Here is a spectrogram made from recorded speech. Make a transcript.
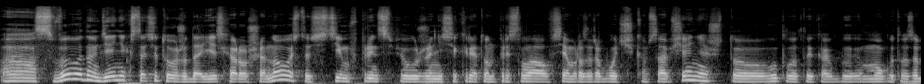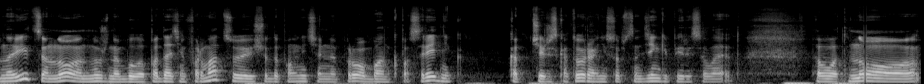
А, с выводом денег, кстати, тоже, да, есть хорошая новость. То есть Steam, в принципе, уже не секрет, он прислал всем разработчикам сообщение, что выплаты как бы могут возобновиться, но нужно было подать информацию еще дополнительно про банк-посредник, через который они, собственно, деньги пересылают. Вот. Но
